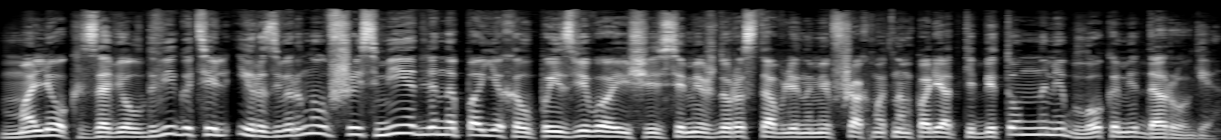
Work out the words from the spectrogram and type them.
Малек завел двигатель и, развернувшись, медленно поехал по извивающейся между расставленными в шахматном порядке бетонными блоками дороги.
